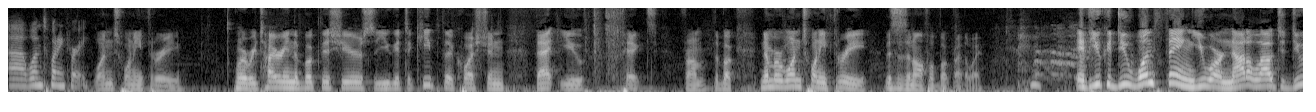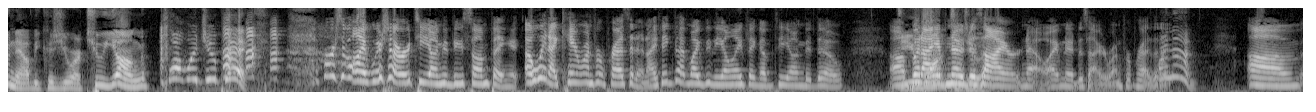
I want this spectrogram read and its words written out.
Uh, 123. 123. We're retiring the book this year, so you get to keep the question that you picked from the book. Number 123. This is an awful book, by the way. If you could do one thing you are not allowed to do now because you are too young, what would you pick? First of all, I wish I were too young to do something. Oh wait, I can't run for president. I think that might be the only thing I'm too young to do. Uh, Do but I have no do it? desire. No, I have no desire to run for president. Why not? Um,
